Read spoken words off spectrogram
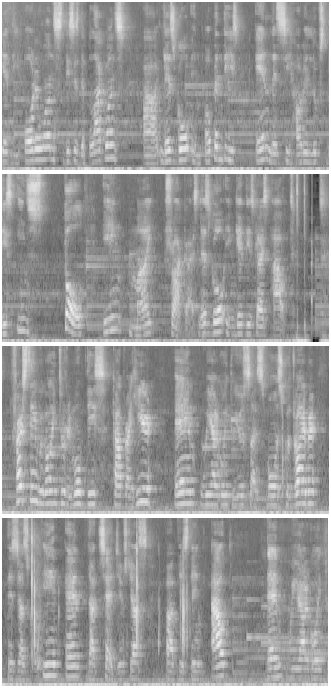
get the other ones. This is the black ones. Let's go and open these and let's see how it looks this installed in my truck guys. Let's go and get these guys out first thing we're going to remove this cap right here and we are going to use a small screwdriver. This just go in and that's it. Just just pop this thing out. Then we are going to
